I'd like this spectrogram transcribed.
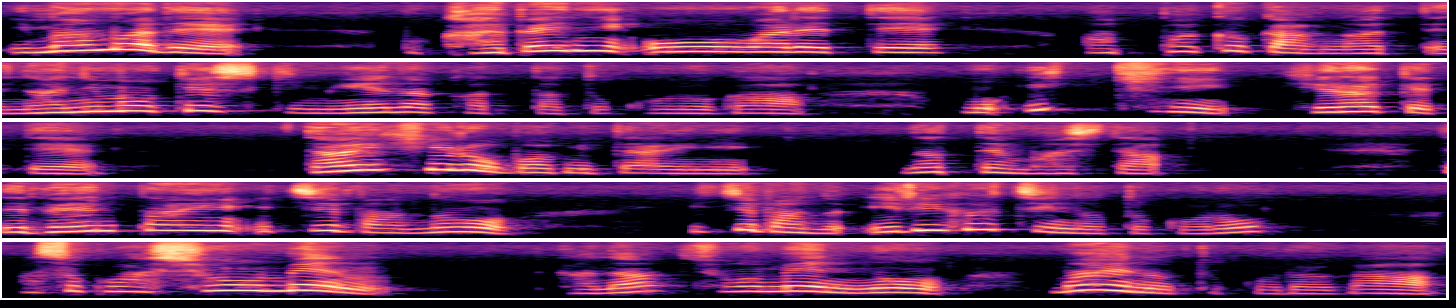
今まで壁に覆われて圧迫感があって何も景色見えなかったところがもう一気に開けて大広場みたいになってました。で弁イン市場の市場の入り口のところあそこは正面かな？正面の前のところが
